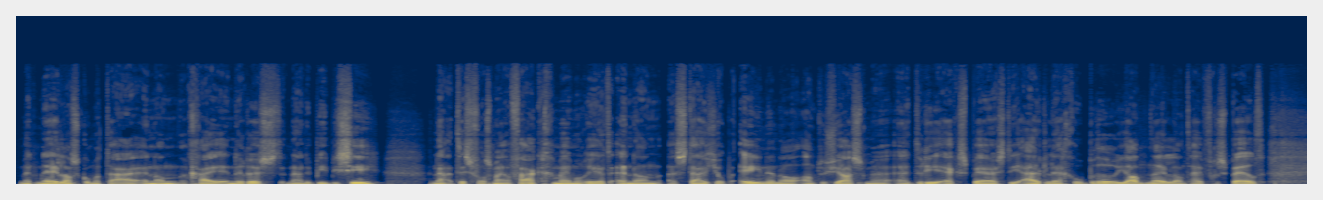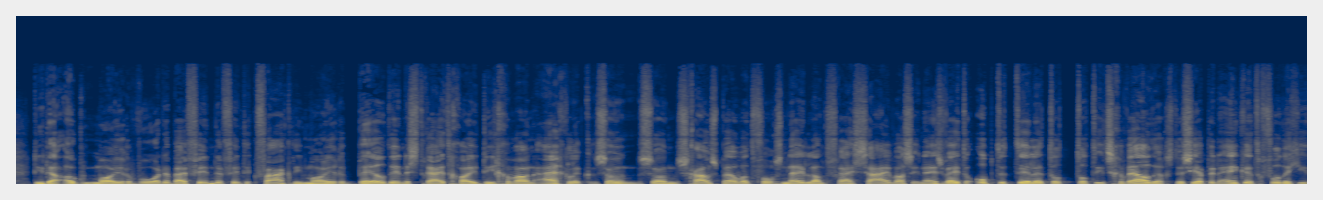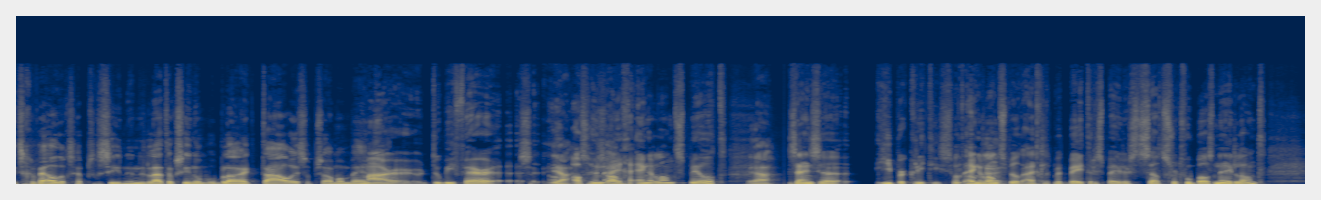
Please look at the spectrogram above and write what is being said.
met Nederlands commentaar. En dan ga je in de rust naar de BBC. Nou, het is volgens mij al vaker gememoreerd. En dan stuit je op een en al enthousiasme. Uh, drie experts die uitleggen hoe briljant Nederland heeft gespeeld die daar ook mooiere woorden bij vinden, vind ik vaak. Die mooiere beelden in de strijd gooien. Die gewoon eigenlijk zo'n zo'n schouwspel, wat volgens Nederland vrij saai was, ineens weten op te tillen tot, tot iets geweldigs. Dus je hebt in één keer het gevoel dat je iets geweldigs hebt gezien. En dat laat ook zien hoe, hoe belangrijk taal is op zo'n moment. Maar, to be fair, ja, als hun eigen Engeland speelt, ja. zijn ze hyperkritisch. Want. Engeland speelt eigenlijk met betere spelers hetzelfde soort voetbal als Nederland.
